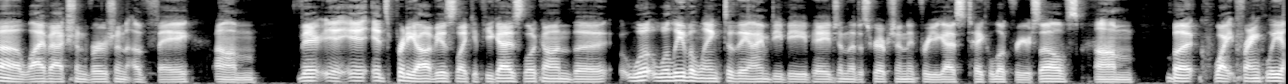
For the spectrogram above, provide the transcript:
uh live action version of Faye. Um, very, it, it's pretty obvious. Like if you guys look on the, we'll we'll leave a link to the IMDb page in the description for you guys to take a look for yourselves. Um, but quite frankly,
